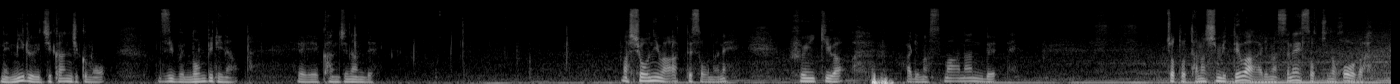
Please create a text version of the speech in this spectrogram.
ね、見る時間軸も随分のんびりな、えー、感じなんで、まあ、性には合ってそうなね雰囲気があります。まあなんでちょっと楽しみではありますねそっちの方が。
